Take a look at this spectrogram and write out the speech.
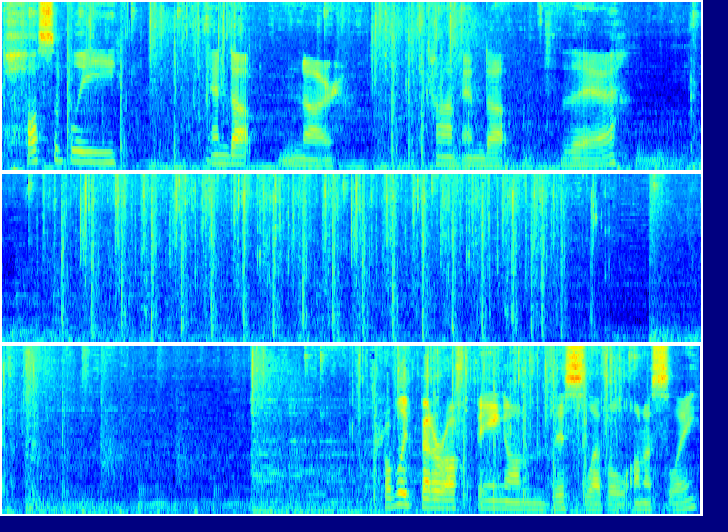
possibly end up... No. Can't end up there. Probably better off being on this level, honestly.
